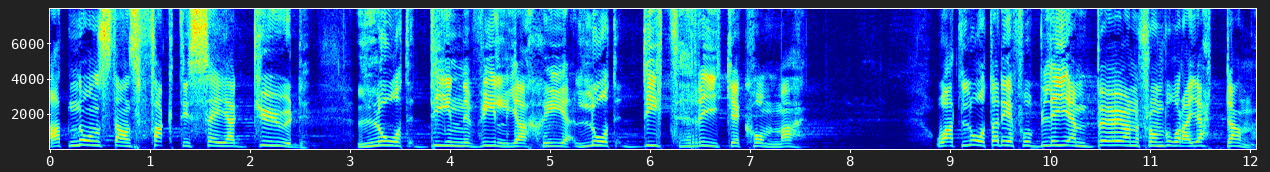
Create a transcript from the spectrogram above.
att någonstans faktiskt säga Gud, låt din vilja ske, låt ditt rike komma. Och att låta det få bli en bön från våra hjärtan.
